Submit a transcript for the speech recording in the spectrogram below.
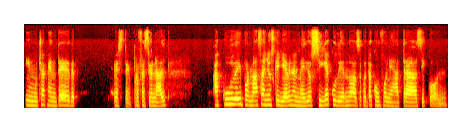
y mucha gente de, este, profesional acude y por más años que lleve en el medio sigue acudiendo, hace cuenta con foniatras y con,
